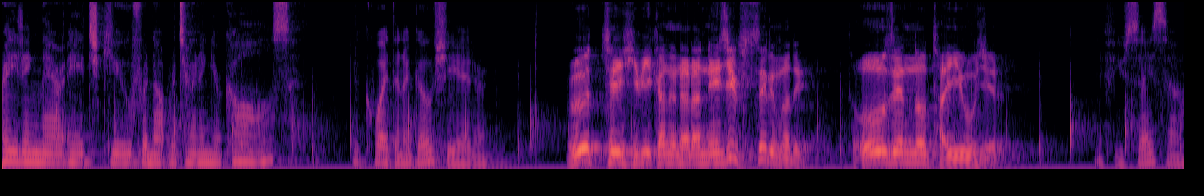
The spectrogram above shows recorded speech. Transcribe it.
Raiding their HQ for not returning your calls? You're quite the negotiator. 打って響かぬならねじ伏せるまで当然の対応じゃ If you say so.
